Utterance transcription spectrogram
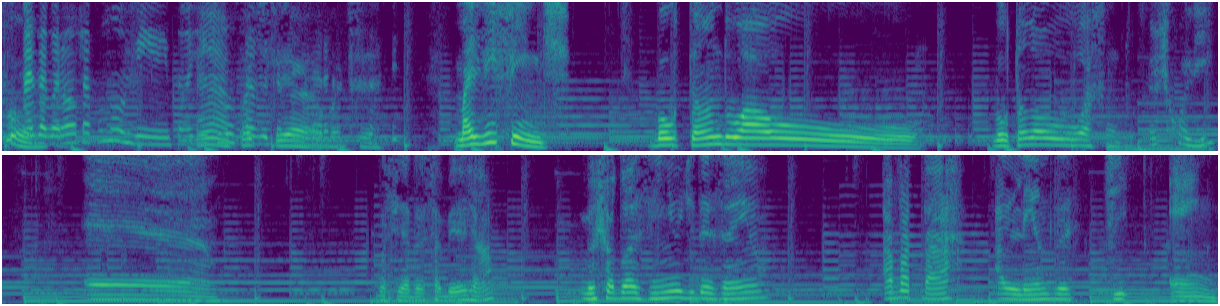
Pô, Mas agora ela tá com novinho, então a gente é, não sabe pode o que ser, essa mulher pode ser. Mas enfim, voltando ao voltando ao assunto, eu escolhi é... você já deve saber já meu xodózinho de desenho Avatar a lenda de Aang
